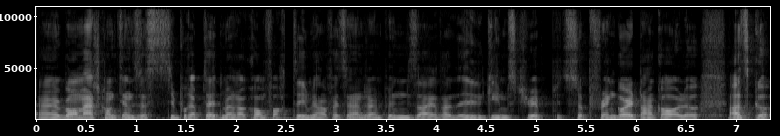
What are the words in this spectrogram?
Un bon match contre Kansas City pourrait peut-être me reconforter, mais en fait, j'ai un peu de misère étant donné le game strip et tout ça. Puis est encore là. En tout cas,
